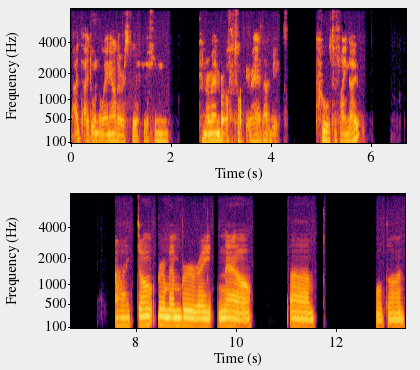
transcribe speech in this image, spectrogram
I, I don't know any others. So if, if you can remember off the top of your head, that'd be cool to find out. I don't remember right now. Um, hold on.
